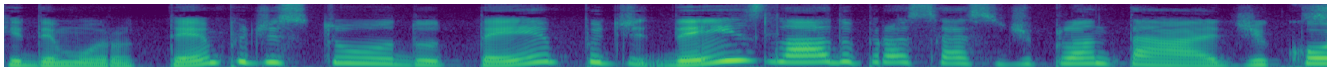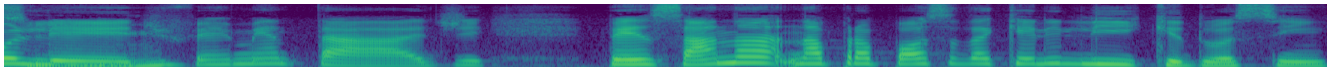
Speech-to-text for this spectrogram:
que demorou tempo de estudo, tempo de desde lá do processo de plantar, de colher, Sim. de fermentar, de pensar na, na proposta daquele líquido, assim.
